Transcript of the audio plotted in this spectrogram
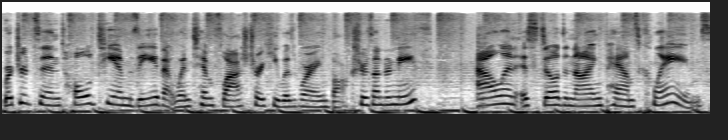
Richardson told TMZ that when Tim flashed her, he was wearing boxers underneath. Allen is still denying Pam's claims.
